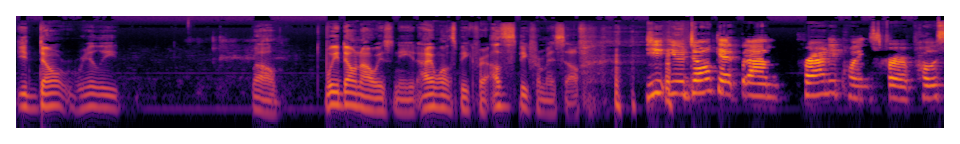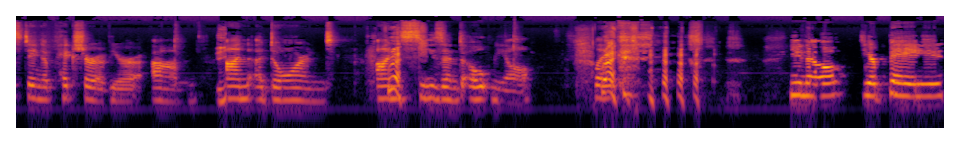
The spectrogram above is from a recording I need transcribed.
you don't really well we don't always need. I won't speak for i'll speak for myself. You, you don't get um, brownie points for posting a picture of your um, unadorned unseasoned oatmeal like, right. you know, your beige,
